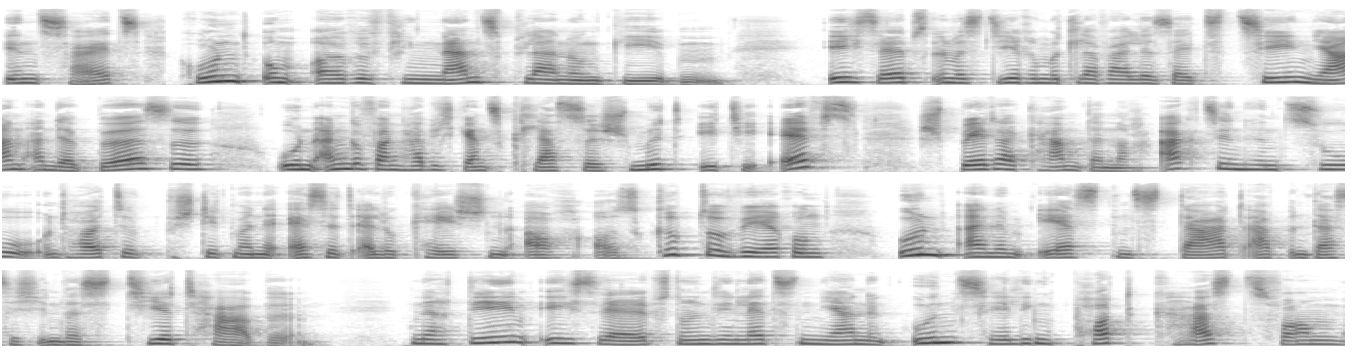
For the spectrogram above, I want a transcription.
Insights rund um eure Finanzplanung geben. Ich selbst investiere mittlerweile seit zehn Jahren an der Börse und angefangen habe ich ganz klassisch mit ETFs. Später kamen dann noch Aktien hinzu und heute besteht meine Asset Allocation auch aus Kryptowährung und einem ersten Startup, in das ich investiert habe. Nachdem ich selbst nun in den letzten Jahren in unzähligen Podcasts vom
